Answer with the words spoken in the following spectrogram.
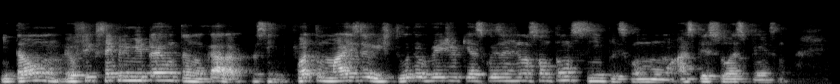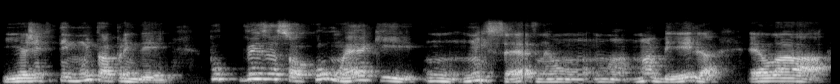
Então, eu fico sempre me perguntando, cara, assim, quanto mais eu estudo, eu vejo que as coisas não são tão simples como as pessoas pensam. E a gente tem muito a aprender. Por, veja só, como é que um, um inseto, né, um, uma, uma abelha, ela,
